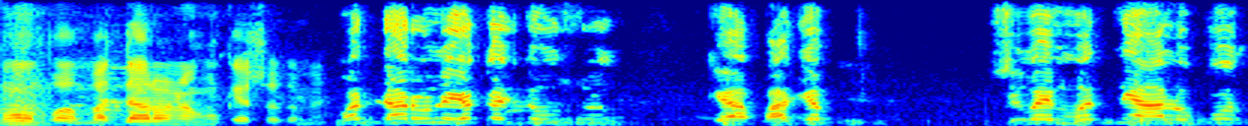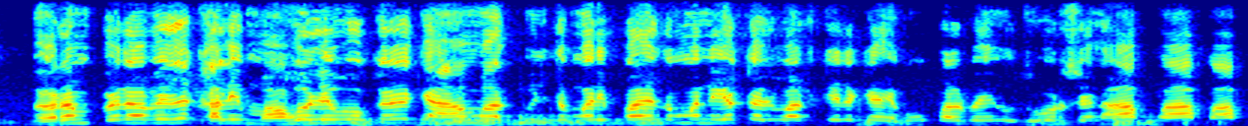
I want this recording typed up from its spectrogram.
હું મતદારોને શું કહેશો તમે? મતદારોને એક જ કહું છું કે આ ભાજપ સિવાય મતને આ લોકો ગરમ ફેરાવે છે, ખાલી માહોલ એવો કરે કે આમ આદમી તમારી પાસે તમને એક જ વાત કરે કે ગોપાલભાઈનું જોર છે ને આપ આપ આપ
